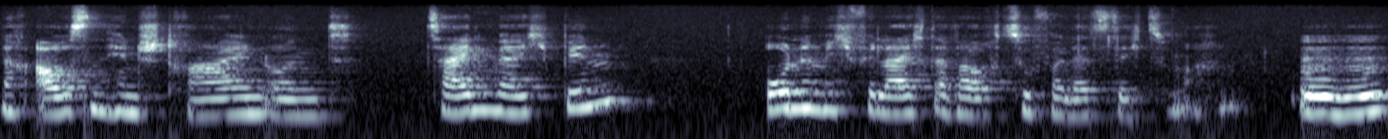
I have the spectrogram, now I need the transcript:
nach außen hin strahlen und zeigen, wer ich bin, ohne mich vielleicht aber auch zu verletzlich zu machen. Mhm.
